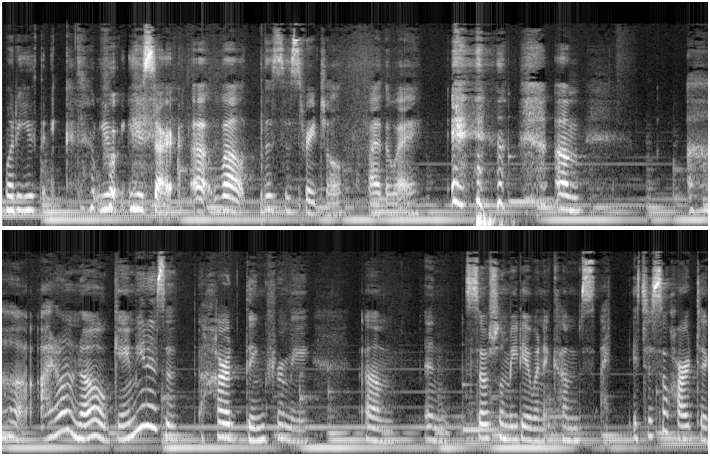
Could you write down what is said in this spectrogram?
What do you think? You, you start. Uh, well, this is Rachel, by the way. um, uh, I don't know. Gaming is a hard thing for me. Um, and social media, when it comes, I, it's just so hard to.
